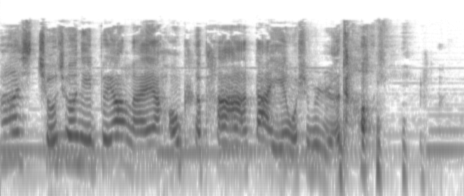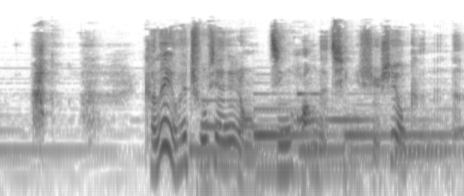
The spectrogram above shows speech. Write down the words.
啊！求求你不要来呀，好可怕！啊大爷，我是不是惹到你了？可能也会出现这种惊慌的情绪，是有可能的。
